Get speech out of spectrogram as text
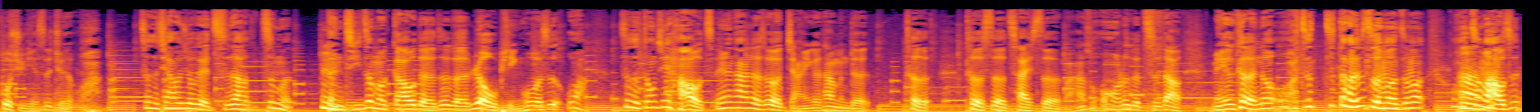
或许也是觉得哇，这个价位就可以吃到这么等级这么高的这个肉品，或者是哇，这个东西好好吃。因为他那个时候讲一个他们的特特色菜色嘛，他说哦，那个吃到每个客人都哇，这这到底是什么？怎么哇这么好吃？嗯、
